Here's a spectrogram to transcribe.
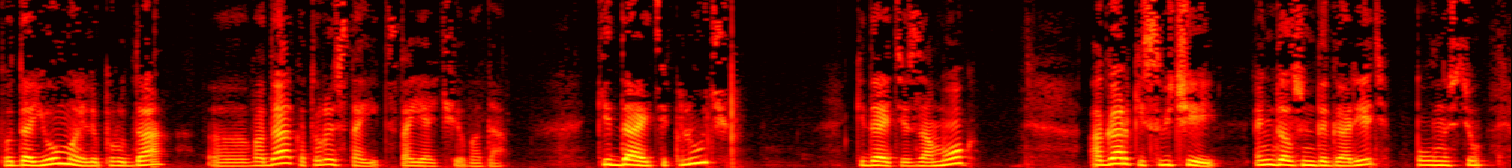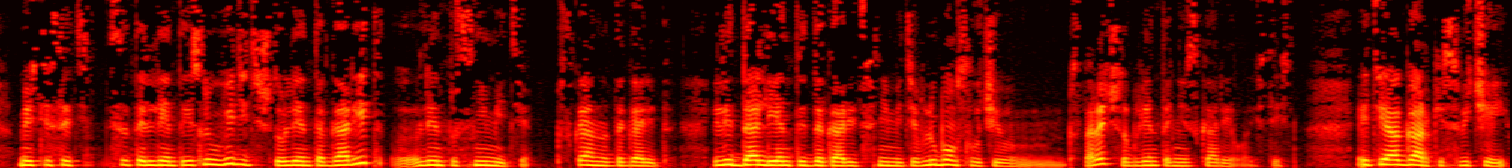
Водоема или пруда, э, вода, которая стоит, стоячая вода. Кидаете ключ, кидаете замок, огарки свечей, они должны догореть полностью вместе с, эти, с этой лентой. Если увидите, что лента горит, э, ленту снимите, пускай она догорит. Или до ленты догорит, снимите. В любом случае, постарайтесь, чтобы лента не сгорела, естественно. Эти огарки свечей,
